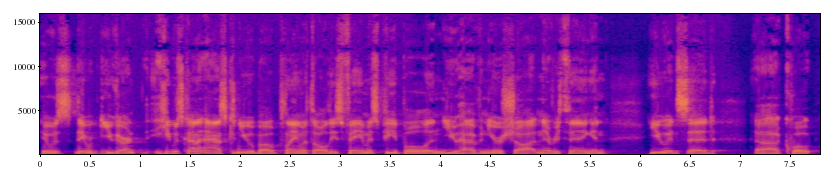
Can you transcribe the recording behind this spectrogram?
it was they were you got he was kind of asking you about playing with all these famous people and you having your shot and everything, and you had said, uh, "quote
